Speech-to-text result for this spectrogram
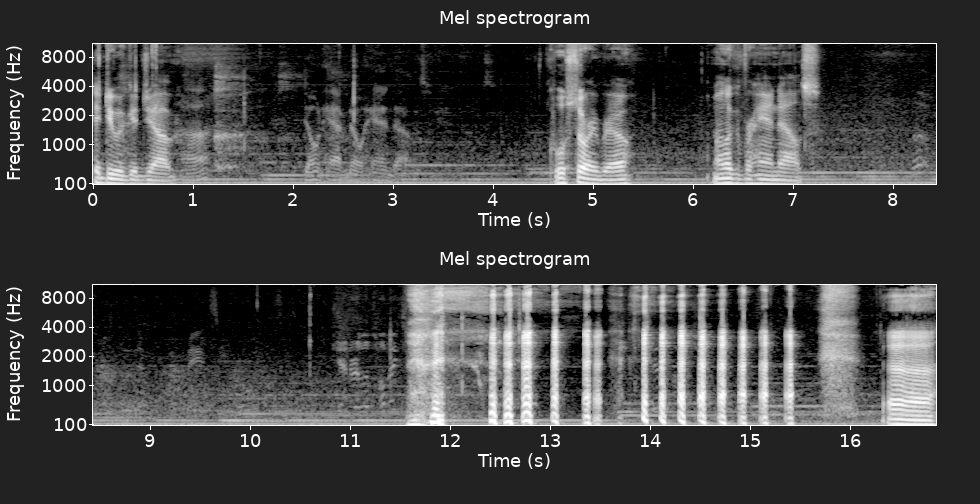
They do a good job. Don't have no handouts. Cool story, bro. I'm not looking for handouts. uh,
